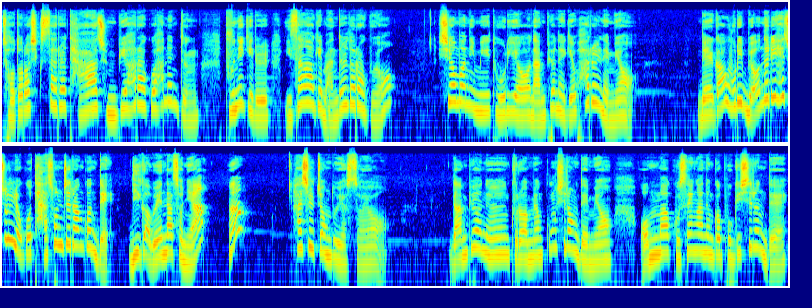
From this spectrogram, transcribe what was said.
저더러 식사를 다 준비하라고 하는 등 분위기를 이상하게 만들더라고요. 시어머님이 도리어 남편에게 화를 내며 내가 우리 며느리 해주려고 다 손질한 건데 네가 왜 나서냐? 응? 하실 정도였어요. 남편은 그러면 꿍시렁대며 엄마 고생하는 거 보기 싫은데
